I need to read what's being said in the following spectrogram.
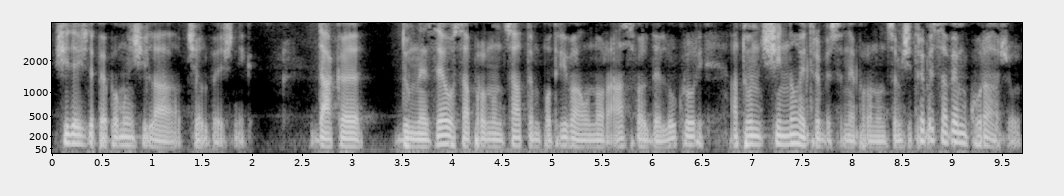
Și de aici de pe pământ și la cel veșnic. Dacă Dumnezeu s-a pronunțat împotriva unor astfel de lucruri, atunci și noi trebuie să ne pronunțăm și trebuie să avem curajul.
